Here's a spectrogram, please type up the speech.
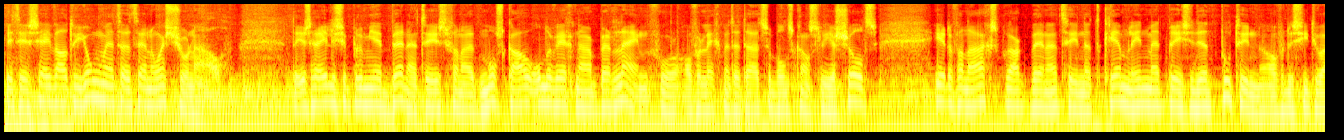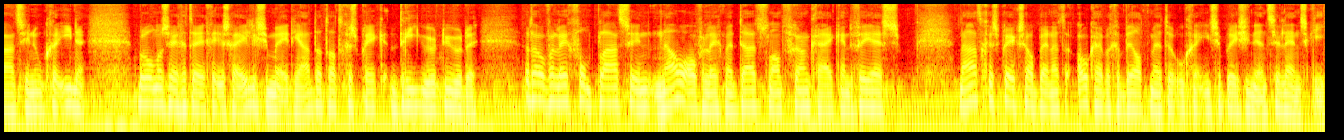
Dit is Ewout Jong met het NOS-journaal. De Israëlische premier Bennett is vanuit Moskou onderweg naar Berlijn... voor overleg met de Duitse bondskanselier Scholz. Eerder vandaag sprak Bennett in het Kremlin met president Poetin... over de situatie in Oekraïne. Bronnen zeggen tegen Israëlische media dat dat gesprek drie uur duurde. Het overleg vond plaats in nauw overleg met Duitsland, Frankrijk en de VS. Na het gesprek zou Bennett ook hebben gebeld met de Oekraïense president Zelensky.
